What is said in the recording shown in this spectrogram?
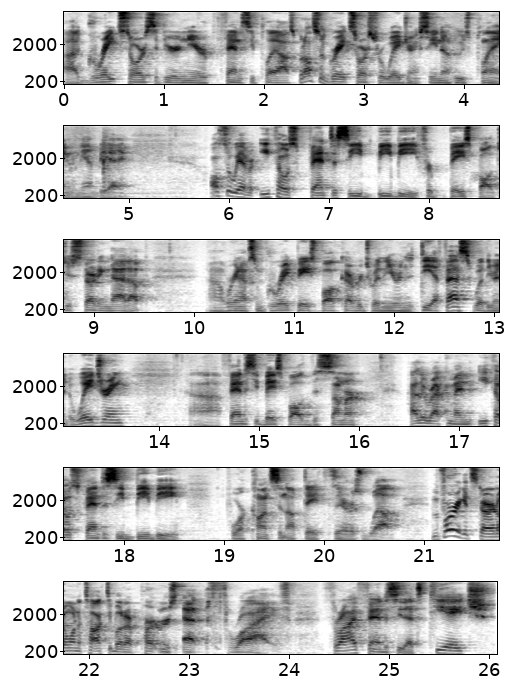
Uh, great source if you're in your fantasy playoffs, but also great source for wagering so you know who's playing in the NBA. Also, we have our Ethos Fantasy BB for baseball, just starting that up. Uh, we're going to have some great baseball coverage, whether you're in the DFS, whether you're into wagering, uh, fantasy baseball this summer. Highly recommend Ethos Fantasy BB for constant updates there as well. And before we get started, I want to talk to you about our partners at Thrive. Thrive Fantasy, that's T H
